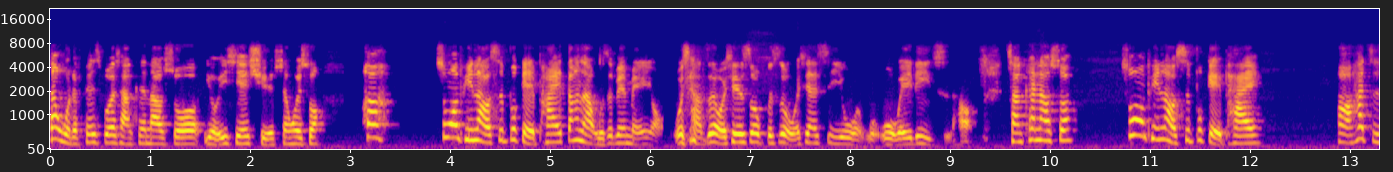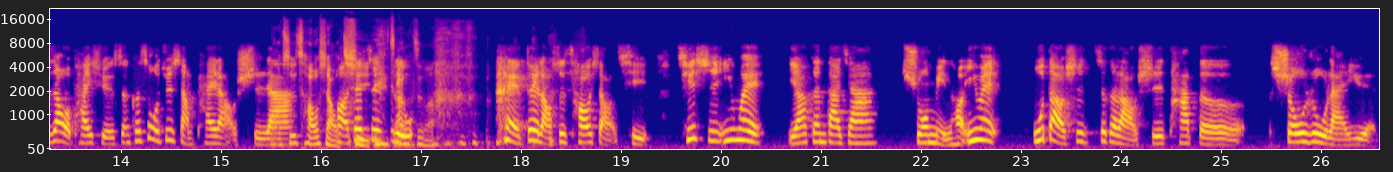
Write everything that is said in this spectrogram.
在我的 Facebook 上看到说，有一些学生会说，哈，孙梦平老师不给拍，当然我这边没有，我想这我先说不是，我现在是以我我我为例子哈，常看到说，孙梦平老师不给拍，哦，他只让我拍学生，可是我就想拍老师啊，老师超小气，这样子吗？嘿，对，老师超小气，其实因为也要跟大家说明哈，因为舞蹈是这个老师他的。收入来源，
